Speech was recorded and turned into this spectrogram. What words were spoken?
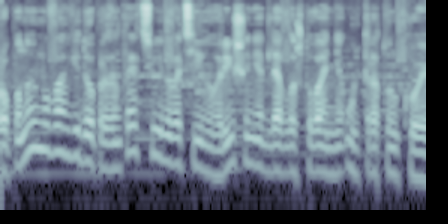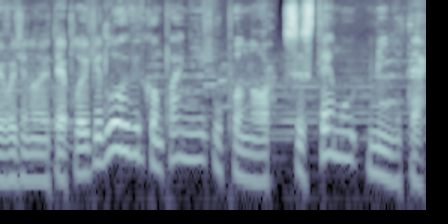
Пропонуємо вам відеопрезентацію інноваційного рішення для влаштування ультратонкої водяної теплої підлоги від компанії Упонор систему Мінітек.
